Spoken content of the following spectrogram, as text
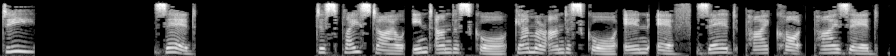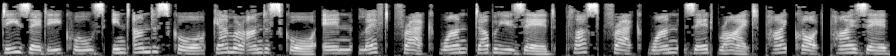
d z display style int underscore gamma underscore n f z pi cot pi z dz equals int underscore gamma underscore n left frac 1 wz plus frac 1 z right pi cot pi z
